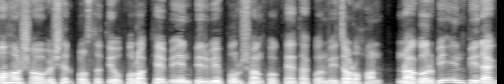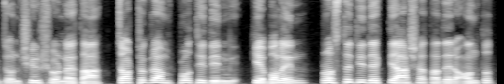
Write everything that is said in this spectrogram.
মহাসমাবেশের প্রস্তুতি উপলক্ষে বিএনপির বিপুল সংখ্যক নেতাকর্মী জড়ো হন। নগর বিএনপির একজন শীর্ষ নেতা চট্টগ্রাম প্রতিদিনকে বলেন প্রস্তুতি দেখতে আসা তাদের অন্তত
